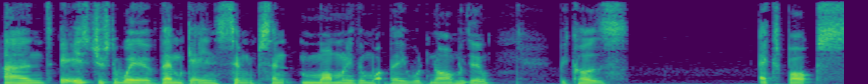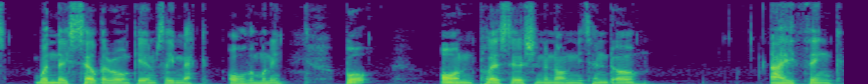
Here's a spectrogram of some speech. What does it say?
and it is just a way of them getting 70% more money than what they would normally do because Xbox when they sell their own games they make all the money. But on PlayStation and on Nintendo I think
